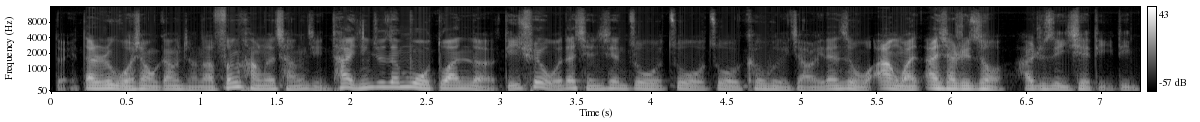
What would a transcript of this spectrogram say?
对，但如果像我刚刚讲到分行的场景，它已经就在末端了。的确，我在前线做做做客户的交易，但是我按完按下去之后，它就是一切抵定。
